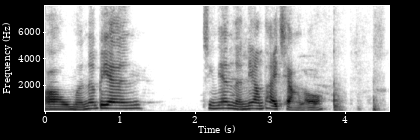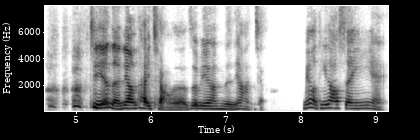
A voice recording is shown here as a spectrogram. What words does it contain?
好，我们那边今天能量太强了哦，今天能量太强了，这边能量很强，没有听到声音耶。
